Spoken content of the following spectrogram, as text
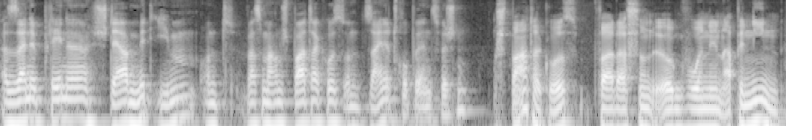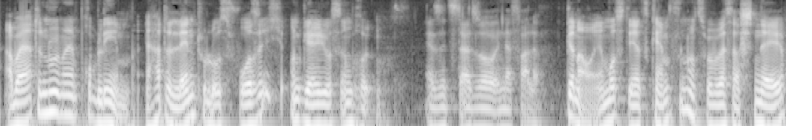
Also seine Pläne sterben mit ihm. Und was machen Spartacus und seine Truppe inzwischen? Spartacus war da schon irgendwo in den Apenninen, aber er hatte nun ein Problem. Er hatte Lentulus vor sich und Gellius im Rücken. Er sitzt also in der Falle. Genau, er musste jetzt kämpfen und zwar besser schnell,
